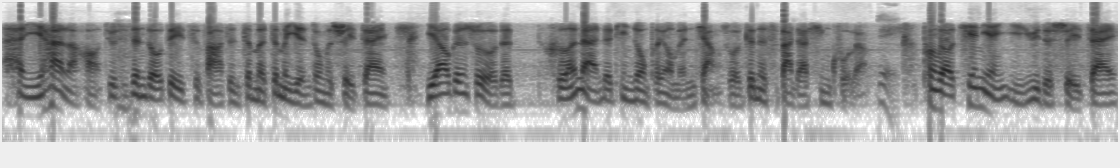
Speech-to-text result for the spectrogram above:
很遗憾了哈，就是郑州这一次发生这么这么严重的水灾，也要跟所有的河南的听众朋友们讲说，真的是大家辛苦了。对，碰到千年一遇的水灾，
